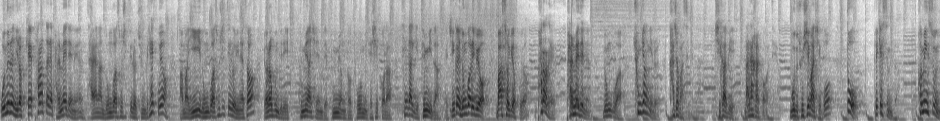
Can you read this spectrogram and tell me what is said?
오늘은 이렇게 8월달에 발매되는 다양한 농구화 소식들을 준비했고요. 아마 이 농구화 소식들로 인해서 여러분들이 구매하시는데 분명 더 도움이 되실 거라 생각이 듭니다. 네, 지금까지 농구화 리뷰어 마석이었고요. 8월에 발매되는 농구화 총정리를 가져봤습니다. 지갑이 날아갈 것 같아요. 모두 조심하시고 또 뵙겠습니다. 커밍 순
